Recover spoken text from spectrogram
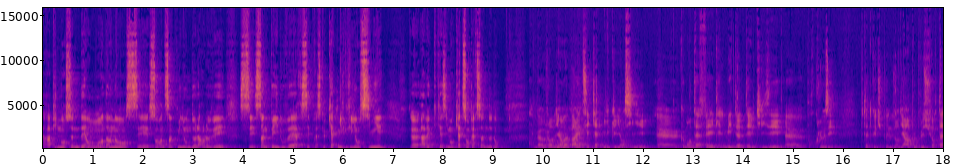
Rapidement, Sunday, en moins d'un an, c'est 125 millions de dollars levés, c'est 5 pays d'ouvert, c'est presque 4000 clients signés, euh, avec quasiment 400 personnes dedans. Bah aujourd'hui, on va parler de ces 4000 clients signés. Euh, comment tu as fait? Quelle méthode tu as utilisée euh, pour closer? Peut-être que tu peux nous en dire un peu plus sur ta,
